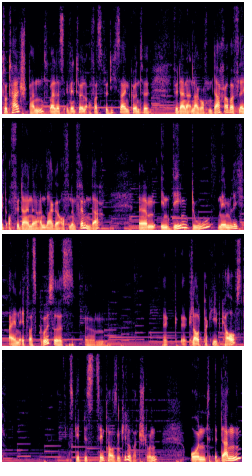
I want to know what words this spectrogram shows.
total spannend, weil das eventuell auch was für dich sein könnte, für deine Anlage auf dem Dach, aber vielleicht auch für deine Anlage auf einem fremden Dach, ähm, indem du nämlich ein etwas größeres ähm, äh, Cloud-Paket kaufst. Es geht bis 10.000 Kilowattstunden. Und dann,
